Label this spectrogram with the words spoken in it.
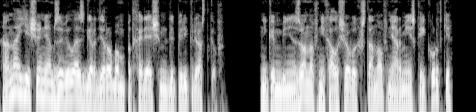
Она еще не обзавелась гардеробом, подходящим для перекрестков ни комбинезонов, ни холщовых штанов, ни армейской куртки,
